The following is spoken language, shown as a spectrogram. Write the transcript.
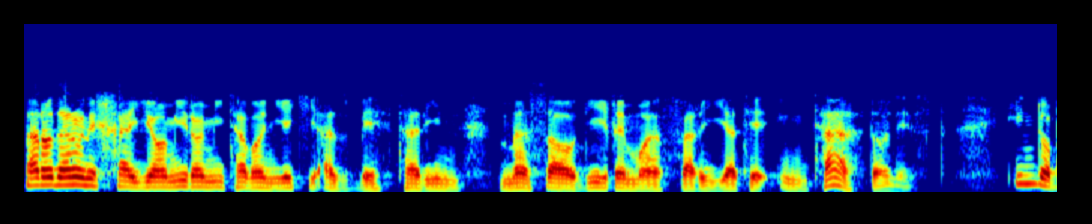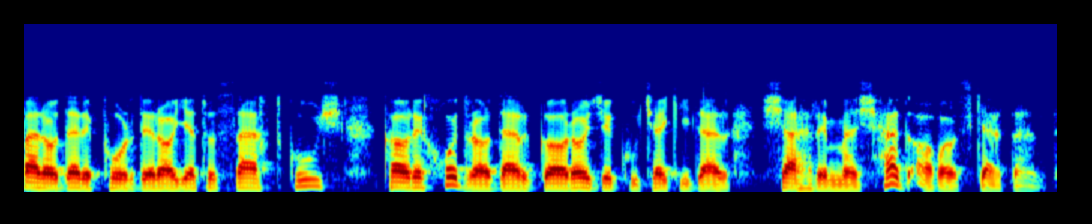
برادران خیامی را می‌توان یکی از بهترین مصادیق موفقیت این طرح دانست این دو برادر پردرایت و سخت کوش کار خود را در گاراژ کوچکی در شهر مشهد آغاز کردند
